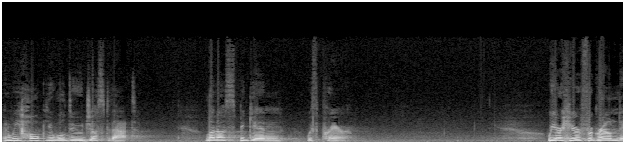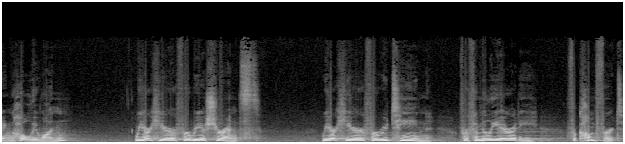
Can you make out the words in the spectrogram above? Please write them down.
and we hope you will do just that. Let us begin with prayer. We are here for grounding, Holy One. We are here for reassurance. We are here for routine, for familiarity, for comfort.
